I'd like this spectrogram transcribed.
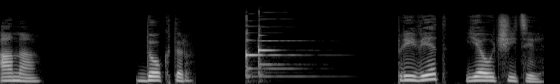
Она. Доктор. Привет, я учитель.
